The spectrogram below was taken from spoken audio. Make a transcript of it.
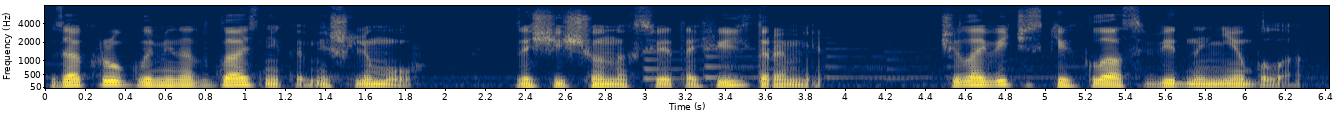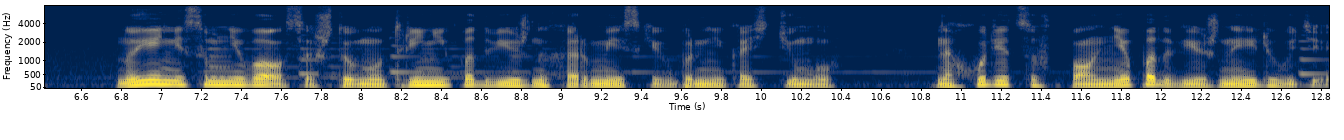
За круглыми надглазниками шлемов, защищенных светофильтрами, человеческих глаз видно не было, но я не сомневался, что внутри неподвижных армейских бронекостюмов находятся вполне подвижные люди.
